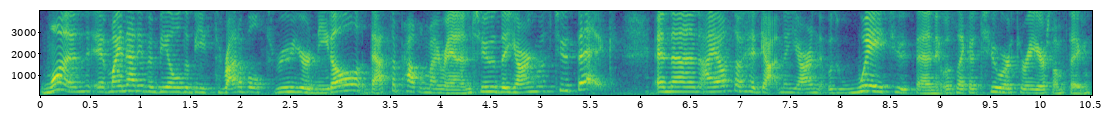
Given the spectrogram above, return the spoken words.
one, it might not even be able to be threadable through your needle. That's a problem I ran into. The yarn was too thick. And then I also had gotten a yarn that was way too thin. It was like a two or three or something.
